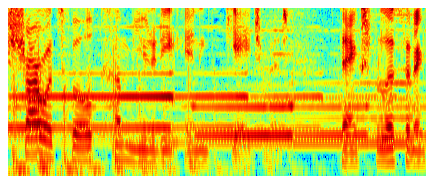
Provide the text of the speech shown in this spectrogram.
Charlottesville Community Engagement. Thanks for listening.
